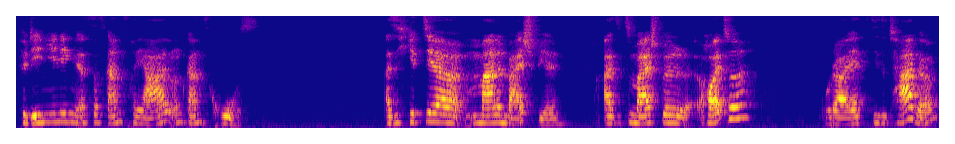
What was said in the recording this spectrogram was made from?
für denjenigen ist das ganz real und ganz groß. Also ich gebe dir mal ein Beispiel. Also zum Beispiel heute oder jetzt diese Tage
